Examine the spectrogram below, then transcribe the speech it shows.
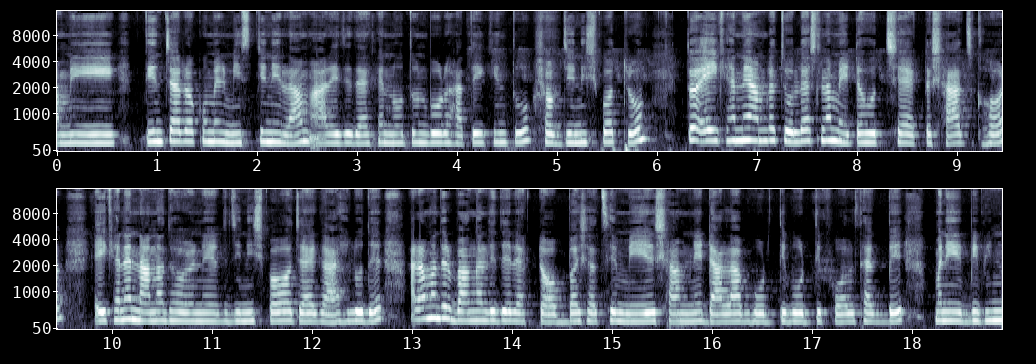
আমি তিন চার রকমের মিষ্টি নিলাম। আর এই যে দেখেন, নতুন বউর হাতেই কিন্তু সব জিনিসপত্র। তো এইখানে আমরা চলে আসলাম, এটা হচ্ছে একটা সাজঘর। এইখানে নানা ধরনের জিনিস পাওয়া যায় গায়ে হলুদের আর আমাদের বাঙালিদের একটা অভ্যাস আছে, মেয়ের সামনে ডালা ভর্তি ভর্তি ফল থাকবে। মানে বিভিন্ন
